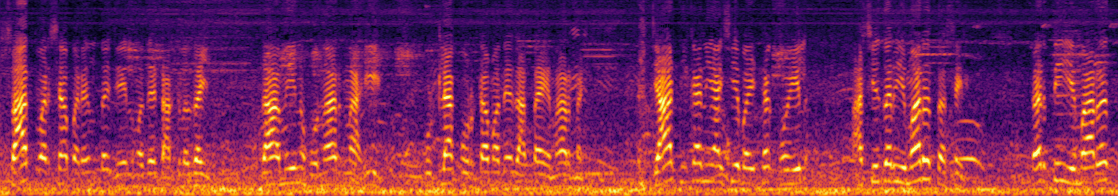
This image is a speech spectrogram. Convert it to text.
सात वर्षापर्यंत जेलमध्ये टाकलं जाईल. जामीन होणार नाही. कुठल्या कोर्टामध्ये जाता येणार नाही. ज्या ठिकाणी अशी बैठक होईल अशी जर इमारत असेल तर ती इमारत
